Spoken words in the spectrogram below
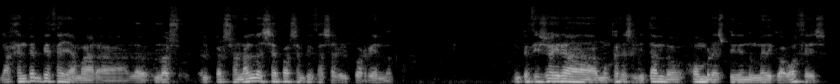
La gente empieza a llamar a lo- los, el personal de Sepas empieza a salir corriendo. Empezáis a oír a mujeres gritando, hombres pidiendo un médico a voces.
